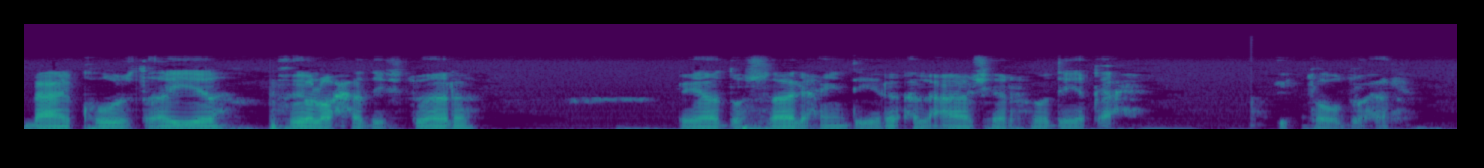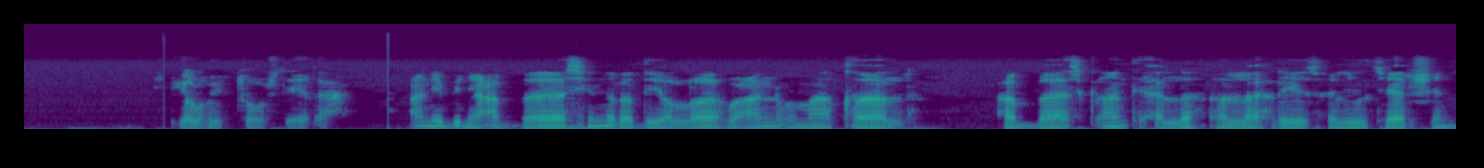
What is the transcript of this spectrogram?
بعي قوزت أي بخيلو حديث تهرة رياض الصالحين دير العاشر وديقح يتول دهر يلو يتوش ديقح عن ابن عباس رضي الله عنهما قال عباس أنت الله؟ الله ريز خليل ترشن.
